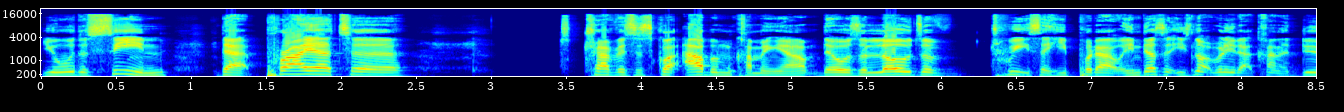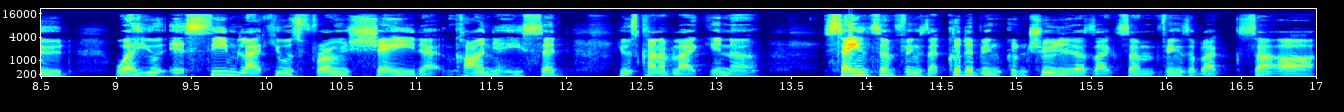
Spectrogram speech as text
you would have seen that prior to Travis Scott album coming out, there was a loads of tweets that he put out. He doesn't. He's not really that kind of dude. Where he, it seemed like he was throwing shade at Kanye. He said he was kind of like you know saying some things that could have been construed as like some things of like, so, oh,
